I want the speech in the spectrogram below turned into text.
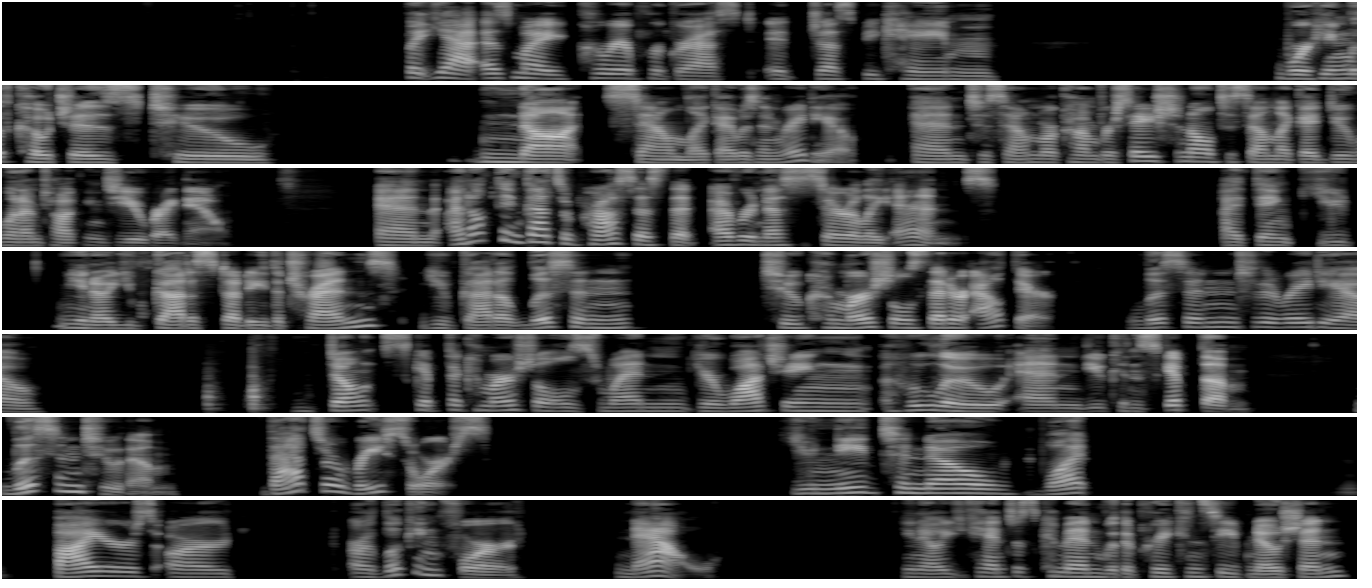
but yeah as my career progressed it just became working with coaches to not sound like I was in radio and to sound more conversational, to sound like I do when I'm talking to you right now. And I don't think that's a process that ever necessarily ends. I think you, you know, you've got to study the trends. You've got to listen to commercials that are out there. Listen to the radio. Don't skip the commercials when you're watching Hulu and you can skip them. Listen to them. That's a resource you need to know what buyers are are looking for now you know you can't just come in with a preconceived notion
